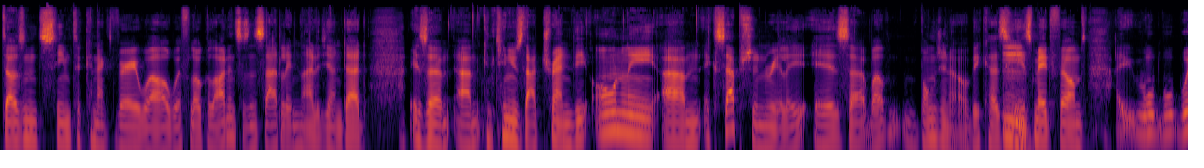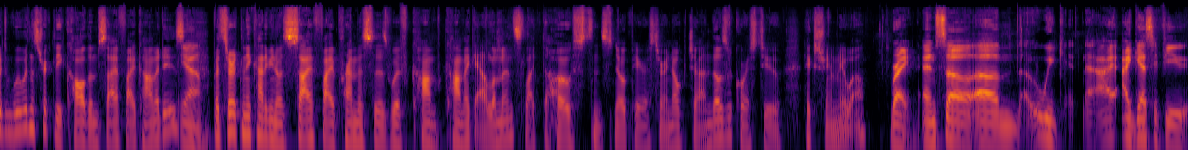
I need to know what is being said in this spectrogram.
doesn't seem to connect very well with local audiences. And sadly, Night of the Undead is a um, continues that trend. The only um, exception really is uh, well Bong Joon-ho because mm. he's made films. I, we wouldn't strictly call them sci-fi comedies, yeah. but certainly kind of you know sci-fi premises with com- comic elements like The Host and Snowpiercer and Okja, and those of course do extremely well. Right, and so um, we, I, I, guess, if you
